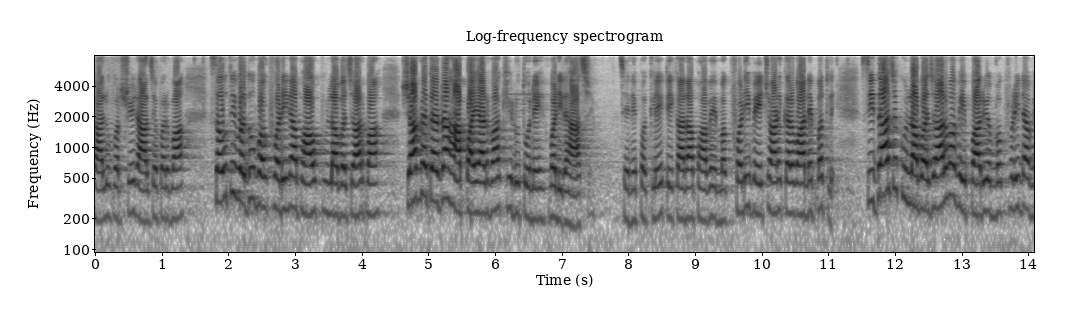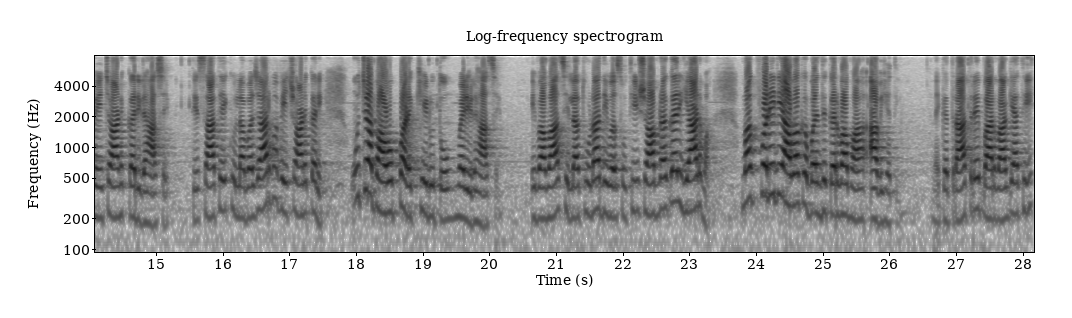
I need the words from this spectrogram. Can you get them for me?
ચાલુ વર્ષે રાજ્યભરમાં સૌથી વધુ મગફળીના ભાવ ખુલ્લા બજારમાં જામનગરના હાપાયાળમાં ખેડૂતોને મળી રહ્યા છે. જેને પગલે ટેકાના ભાવે મગફળી વેચાણ કરવાને બદલે સીધા જ ખુલ્લા બજારમાં વેપારીઓ મગફળીના વેચાણ કરી રહ્યા છે. તે સાથે ખુલ્લા બજારમાં વેચાણ કરી ઊંચા ભાવો પણ ખેડૂતો મેળવી રહ્યા છે. એવામાં છેલ્લા થોડા દિવસોથી જામનગર યાર્ડમાં મગફળીની આવક બંધ કરવામાં આવી હતી અને ગત રાત્રે બાર વાગ્યાથી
